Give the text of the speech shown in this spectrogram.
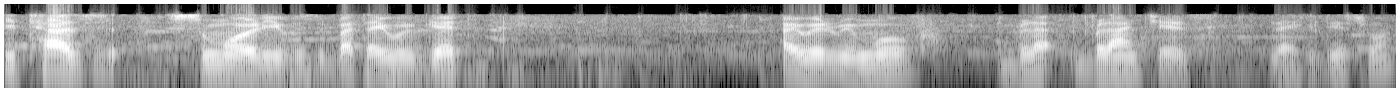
it has small leaves but I will get I will remove branches like this one.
